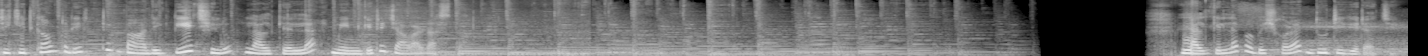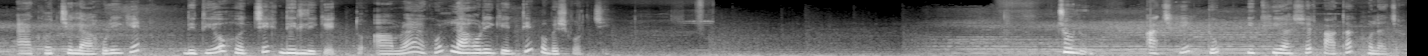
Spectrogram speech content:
টিকিট কাউন্টারের ঠিক বাঁ দিক দিয়ে ছিল লালকেল্লা মেন গেটে যাওয়ার রাস্তা। লালকেল্লা প্রবেশ করার দুটি গেট আছে। এক হচ্ছে লাহোরি গেট, দ্বিতীয় হচ্ছে দিল্লি গেট। তো আমরা এখন লাহোরি গেট দিয়ে প্রবেশ করছি। চলুন, আজকে একটু ইতিহাসের পাতা খোলা যাক।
